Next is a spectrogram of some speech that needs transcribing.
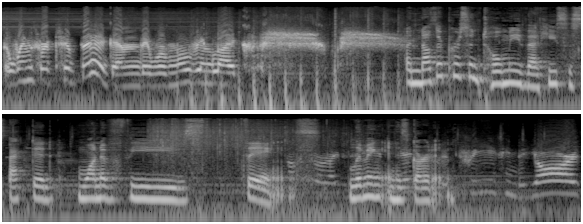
The wings were too big and they were moving like. Another person told me that he suspected one of these things living in his The garden. trees in the yard,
